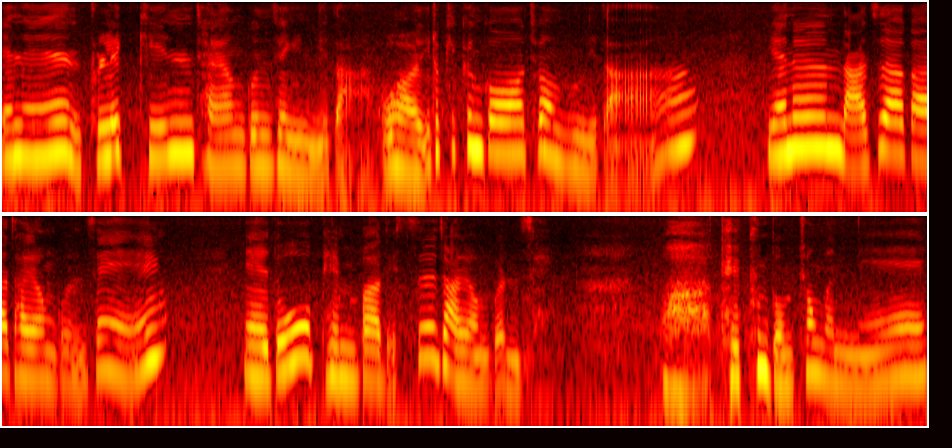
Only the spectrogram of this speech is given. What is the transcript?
얘는 블랙킨 자연군생입니다. 와, 이렇게 큰 거 처음 봅니다. 얘는 나즈아가 자연군생. 얘도 벤바디스 자연군생. 와, 대품도 엄청 많네.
